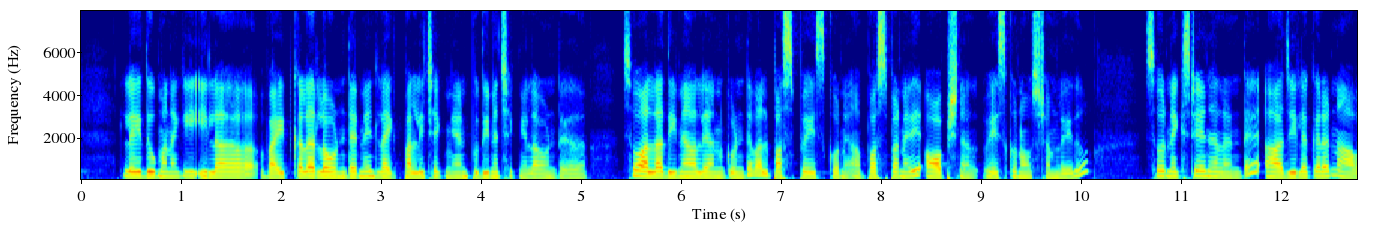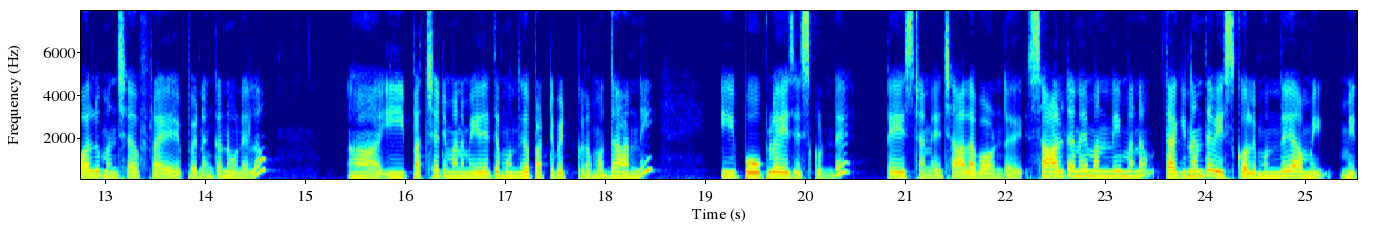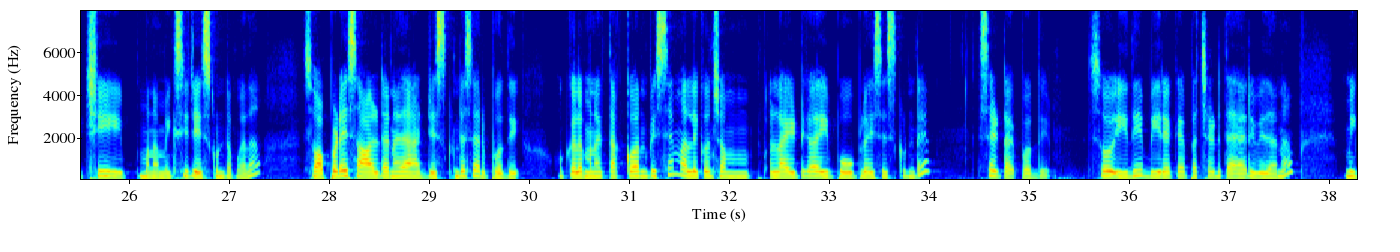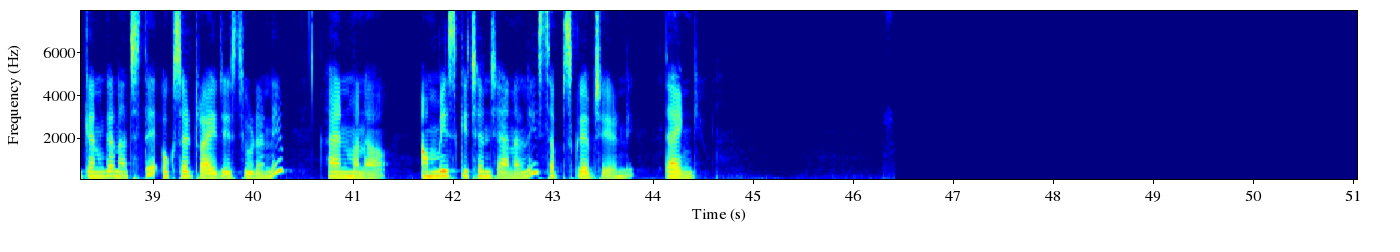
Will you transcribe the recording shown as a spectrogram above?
లేదు మనకి ఇలా వైట్ కలర్లో ఉంటేనే లైక్ పల్లి చట్నీ అండ్ పుదీనా చట్నీలా ఉంటాయి కదా. సో అలా తినాలి అనుకుంటే వాళ్ళు పసుపు వేసుకొని ఆ పసుపు అనేది ఆప్షనల్ వేసుకొని అవసరం లేదు. సో నెక్స్ట్ ఏం చేయాలంటే ఆ జీలకర్ర ఆవాలు మంచిగా ఫ్రై అయిపోయాక నూనెలో ఈ పచ్చడి మనం ఏదైతే ముందుగా పట్టి పెట్టుకున్నామో దాన్ని ఈ పోపులో వేసేసుకుంటే టేస్ట్ అనేది చాలా బాగుంటుంది. సాల్ట్ అనేది మళ్ళీ మనం తగినంత వేసుకోవాలి. ముందే ఆ మిర్చి మనం మిక్సీ చేసుకుంటాం కదా సో అప్పుడే సాల్ట్ అనేది యాడ్ చేసుకుంటే సరిపోద్ది. ఒకవేళ మనకు తక్కువ అనిపిస్తే మళ్ళీ కొంచెం లైట్గా ఈ పోపులో వేసేసుకుంటే సెట్ అయిపోద్ది. సో ఇది బీరకాయ పచ్చడి తయారీ విధానం. మీకు కనుక నచ్చితే ఒకసారి ట్రై చేసి చూడండి. అండ్ మన అమ్మీస్ కిచెన్ ఛానల్ని సబ్స్క్రైబ్ చేయండి. Thank you.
